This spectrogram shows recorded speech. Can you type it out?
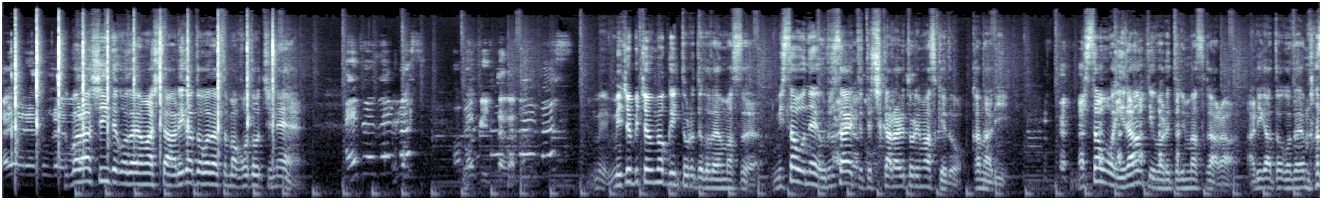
ありがとうございます。素晴らしいでございましたありがとうございますまことっちねありがとうございます。おめでとうございます。めめちゃめちゃうまくいっとるでございますミサをねうるさいって言って叱られておりますけどかなりミサはいらんって言われておりますからありがとうございます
